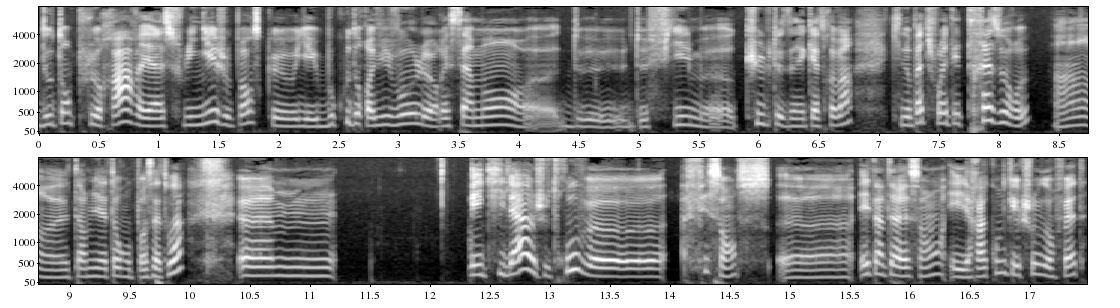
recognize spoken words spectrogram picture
d'autant plus rare et à souligner, je pense qu'il y a eu beaucoup de revival récemment de, de, films cultes des années 80 qui n'ont pas toujours été très heureux. Hein, Terminator, on pense à toi et qui là, je trouve, euh, fait sens, euh, est intéressant et raconte quelque chose en fait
